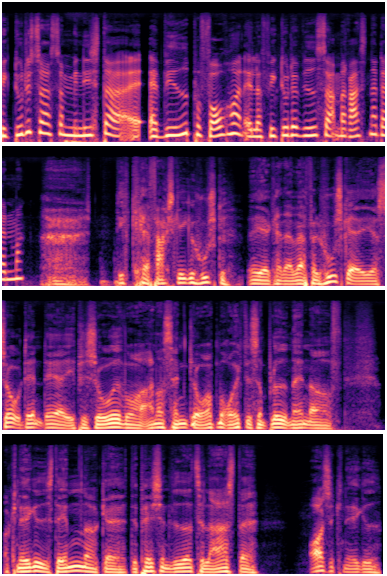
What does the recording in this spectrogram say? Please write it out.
Fik du det så som minister at vide på forhånd, eller fik du det at vide sammen med resten af Danmark? Det kan jeg faktisk ikke huske. Jeg kan da i hvert fald huske, at jeg så den der episode, hvor Anders han gjorde op med rygtet som blød mand og, og knækkede i stemmen og gav depression videre til Lars, der også knækkede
